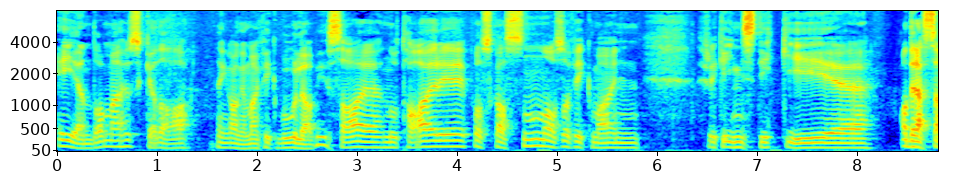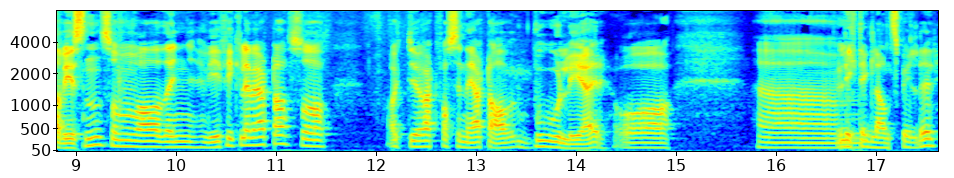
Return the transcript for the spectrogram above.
eiendom. Jeg husker da den gangen man fikk boligavisa, eh, notar i postkassen, og så fikk man slike innstikk i eh, Adresseavisen, som var den vi fikk levert da. Så alltid vært fascinert av boliger og eh, Likte glansbilder?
